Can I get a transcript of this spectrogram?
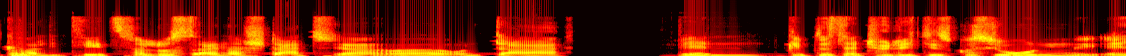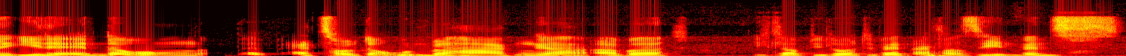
Qualitätsverlust einer Stadt. Ja? Und da werden, gibt es natürlich Diskussionen. Jede Änderung erzeugt auch Unbehagen. Ja? Aber ich glaube, die Leute werden einfach sehen, wenn es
